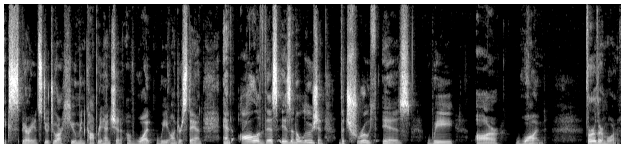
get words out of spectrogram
experience, due to our human comprehension of what we understand. And all of this is an illusion. The truth is, we are one. Furthermore,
